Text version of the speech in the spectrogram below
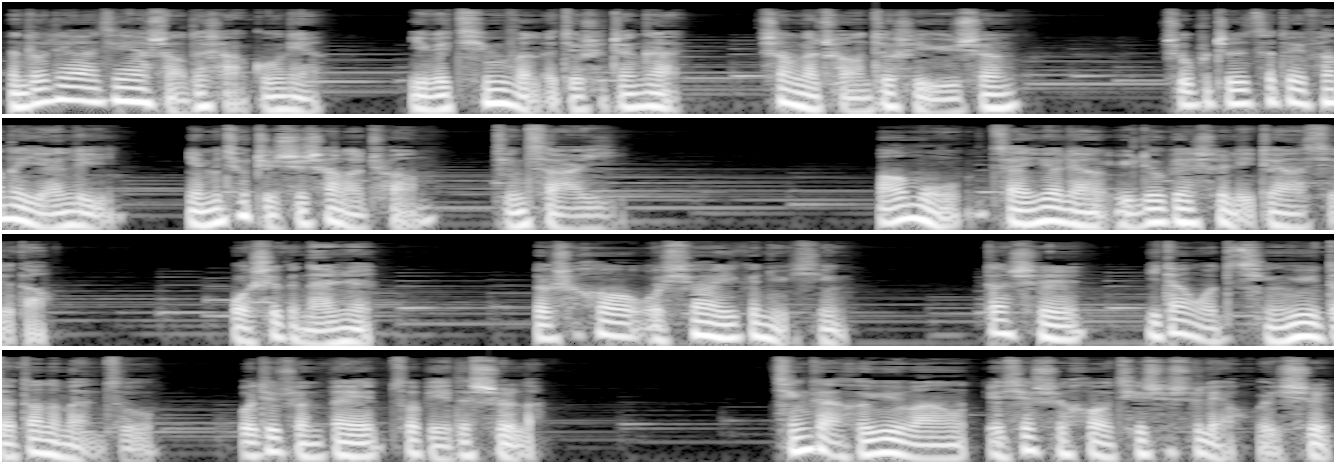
很多恋爱经验少的傻姑娘，以为亲吻了就是真爱，上了床就是余生，殊不知在对方的眼里。你们就只是上了床，仅此而已。毛姆在《月亮与六便士》里这样写道：“我是个男人，有时候我需要一个女性，但是，一旦我的情欲得到了满足，我就准备做别的事了。情感和欲望有些时候其实是两回事。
